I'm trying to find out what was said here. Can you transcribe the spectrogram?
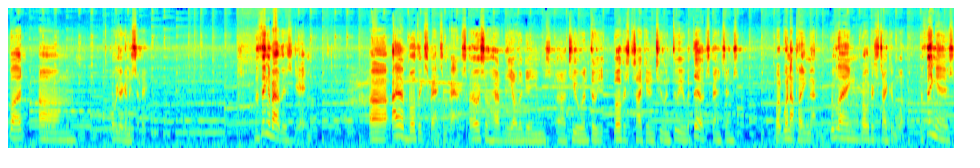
But, um, what was I gonna say? The thing about this game uh, I have both expansion packs. I also have the other games, uh, 2 and 3. Roller Coaster Tycoon 2 and 3 with their expansions. But we're not playing that. We're playing Roller Coaster Tycoon 1. The thing is,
